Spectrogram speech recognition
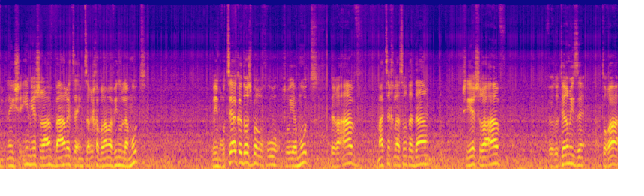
מפני שאם יש רעב בארץ האם צריך אברהם אבינו למות ואם רוצה הקדוש ברוך הוא שהוא ימות ברעב מה צריך לעשות אדם כשיש רעב ועוד יותר מזה, התורה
